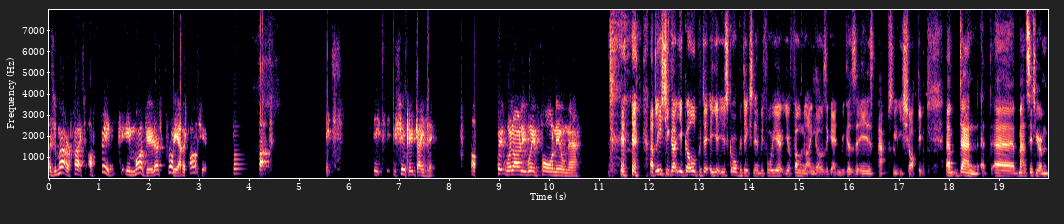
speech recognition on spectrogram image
As a matter of fact, I think, in my view, that's probably a partnership. But, but it's it's you shouldn't keep chasing it. I think we'll only win four 0 now. At least you got your goal your, score prediction in before your, your phone line goes again because it is absolutely shocking. Um, Dan, uh, Man City are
